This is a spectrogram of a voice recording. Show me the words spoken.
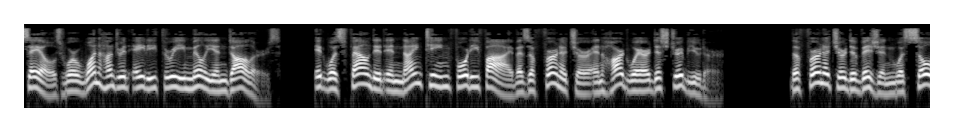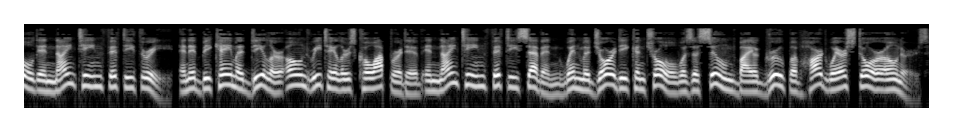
sales were $183 million. It was founded in 1945 as a furniture and hardware distributor. The furniture division was sold in 1953, and it became a dealer-owned retailers cooperative in 1957 when majority control was assumed by a group of hardware store owners.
